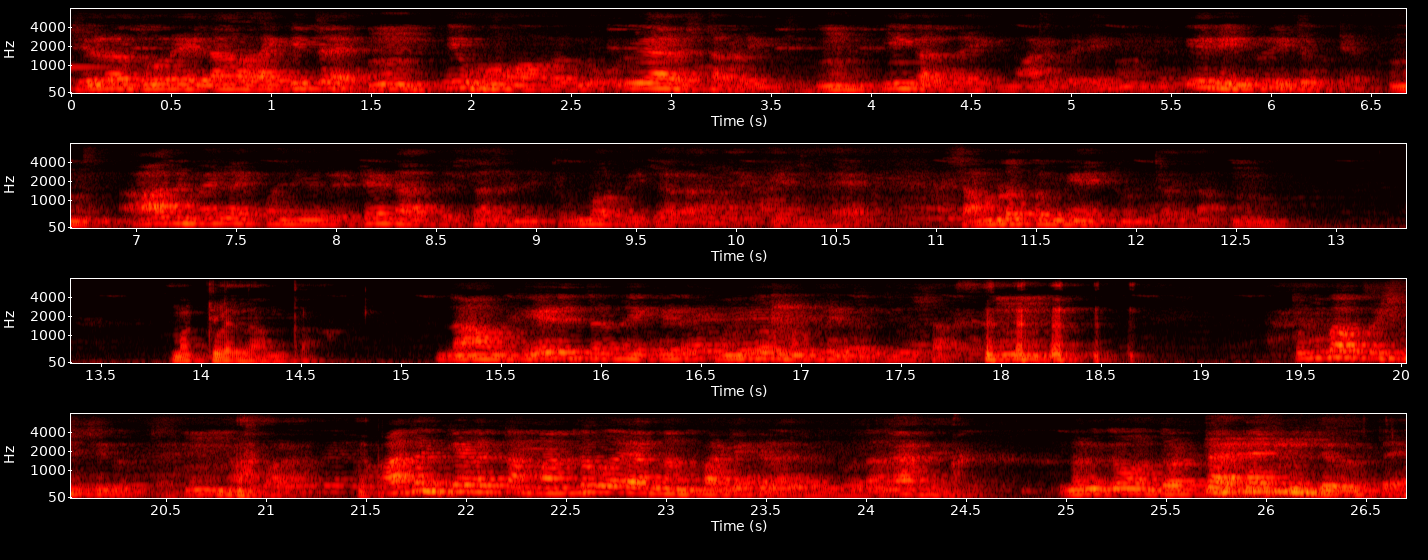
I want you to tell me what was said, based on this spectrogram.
ತೀರಾ ದೂರ ಎಲ್ಲಾರು ಹಾಕಿದ್ರೆ ಹ್ಮ್. ನೀವು ವಿ ಆರ್ ಎಸ್ ತಗೊಳ್ಳಿ ಹ್ಮ್. ಈಗಲ್ಲ ಈಗ ಮಾಡಬೇಡಿ. ಹ್ಮ್. ಇರಿಂದು ಇದು ಬಿಟ್ಟೆ. ಹ್ಮ್. ಆದಮೇಲೆ ಕೊನೆಗೆ ರಿಟೈರ್ಡ್ ಆದ ದಿವಸ ನನಗೆ ತುಂಬಾ ಬೇಜಾರಾದ ಯಾಕೆಂದ್ರೆ ಸಂಬಳ ಕಮ್ಮಿ ಆಯ್ತು ಅಂತಲ್ಲ. ಹ್ಮ್. ಮಕ್ಕಳಿಲ್ಲ ಅಂತ. ನಾವು ಹೇಳಿದ್ದನ್ನ ಕೇಳಿ ಮುನ್ನೂರು ಮಕ್ಕಳಿದ್ರು ದಿವಸ. ತುಂಬಾ ಖುಷಿ ಸಿಗುತ್ತೆ. ಅದನ್ ಅದನ್ನ ಕೇಳಕ್ ನಮ್ಮ ಅಂದವ ಯಾರು ನನ್ನ ಪಾಠ ಕೇಳೋದಿಲ್ವಲ್ಲ? ಅದೇ. ನಮಗೆ ಒಂದು ದೊಡ್ಡ ಅಟ್ಯಾಚ್ಮೆಂಟ್ ಇರುತ್ತೆ.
